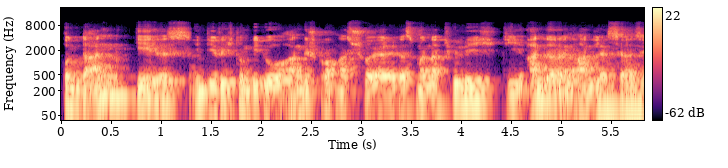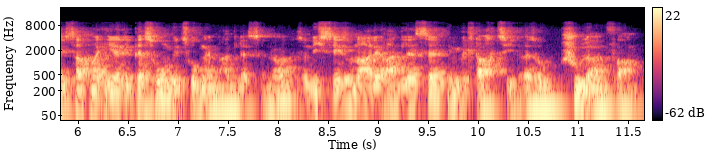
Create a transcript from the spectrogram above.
Und dann geht es in die Richtung, die du angesprochen hast, Joel, dass man natürlich die anderen Anlässe, also ich sag mal eher die personenbezogenen Anlässe, ne? also nicht saisonale Anlässe in Betracht zieht, also Schulanfang.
